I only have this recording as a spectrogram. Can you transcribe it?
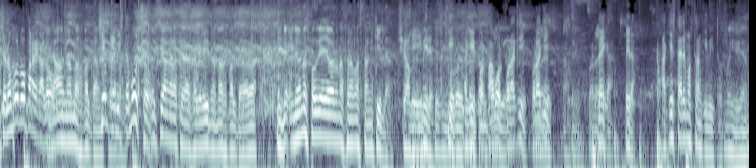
Se lo vuelvo para regalo. No, no nos hace falta. Siempre viste mucho. Muchas gracias, Aquilino, no hace falta, ¿verdad? Y no, y no nos podría llevar una zona más tranquila. Sí, hombre, mire, aquí, por tanto favor, por aquí, por aquí. Sí, por ahí. Venga, mira, aquí estaremos tranquilitos. Muy bien.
